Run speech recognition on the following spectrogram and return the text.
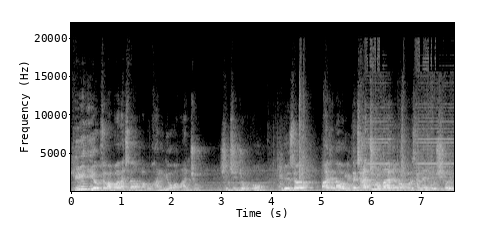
괜히 여기서 맞받아치다가 맞고 가는 경우가 많죠. 실질적으로. 그래서 빠져나오기 일단 좌측으로 빠져나오는 걸 상대적으로 싫어요.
